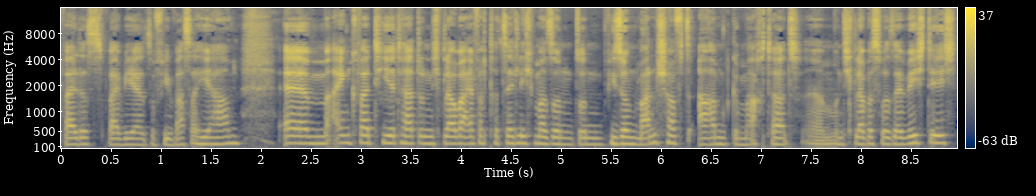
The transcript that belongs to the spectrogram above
weil das, weil wir ja so viel Wasser hier haben, ähm, einquartiert hat und ich glaube einfach tatsächlich mal so ein, so ein wie so ein Mannschaftsabend gemacht hat. Ähm, und ich glaube, es war sehr wichtig.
